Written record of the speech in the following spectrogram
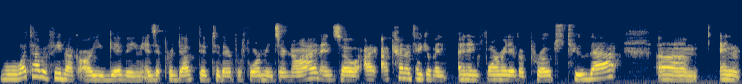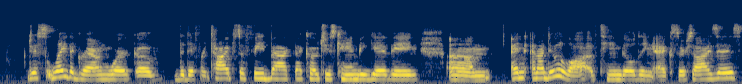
what type of feedback are you giving? Is it productive to their performance or not? And so I, I kind of take an, an informative approach to that um, and just lay the groundwork of the different types of feedback that coaches can be giving. Um, and, and I do a lot of team building exercises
